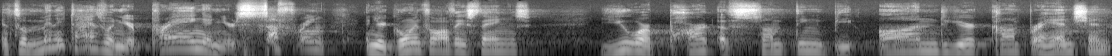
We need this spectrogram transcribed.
And so many times when you're praying and you're suffering and you're going through all these things, you are part of something beyond your comprehension.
